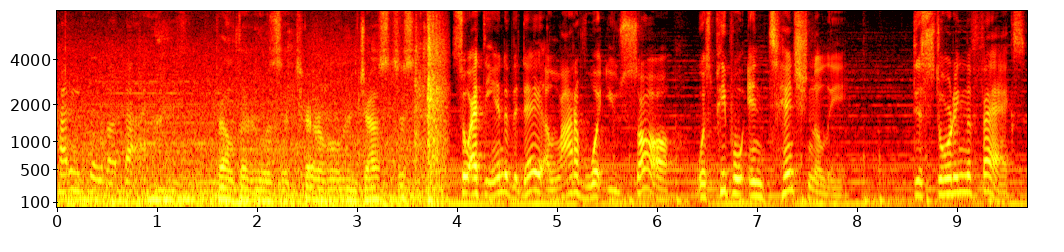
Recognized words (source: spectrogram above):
How do you feel about that? Felt that it was a terrible injustice. So at the end of the day, a lot of what you saw was people intentionally distorting the facts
